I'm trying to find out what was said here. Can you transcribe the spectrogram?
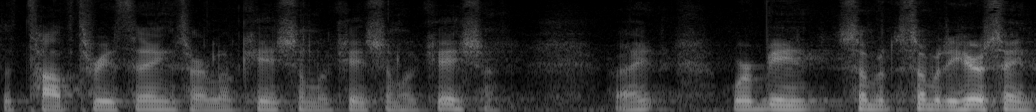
the top three things are location, location, location, right? We're being, somebody, somebody here saying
